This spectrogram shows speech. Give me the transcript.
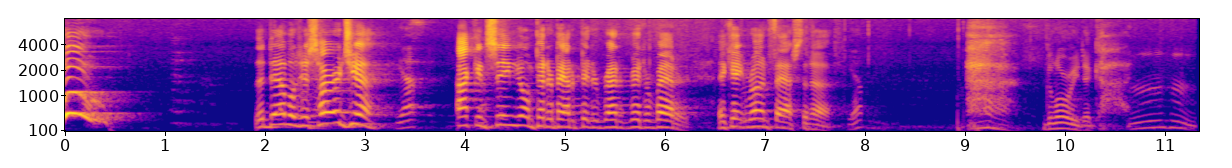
Woo! The devil just heard you. Yep. I can sing going pitter patter, pitter patter, pitter patter. They can't run fast enough. Yep. Ah, Glory to God. mhm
